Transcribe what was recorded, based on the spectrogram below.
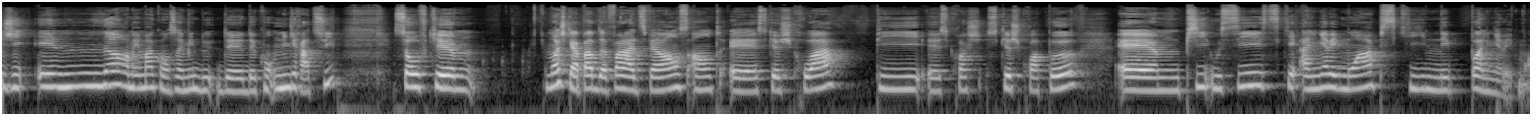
j'ai énormément consommé de, contenu gratuit. Sauf que moi, je suis capable de faire la différence entre euh, ce que je crois puis euh, ce que je crois pas, euh, puis aussi ce qui est aligné avec moi, puis ce qui n'est pas aligné avec moi?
